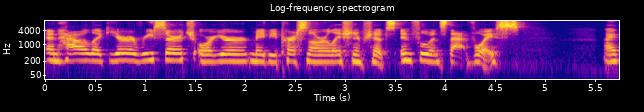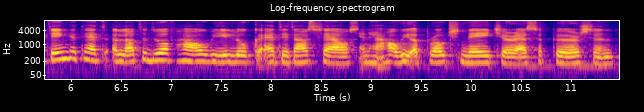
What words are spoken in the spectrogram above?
and how like your research or your maybe personal relationships influenced that voice. I think it had a lot to do of how we look at it ourselves and how we approach nature as a person.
